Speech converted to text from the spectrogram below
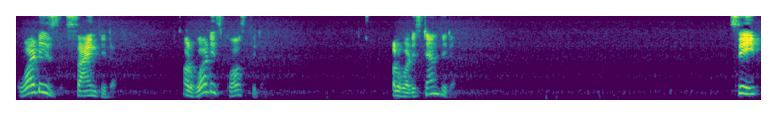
what is sine theta or what is cos theta or what is tan theta? See,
